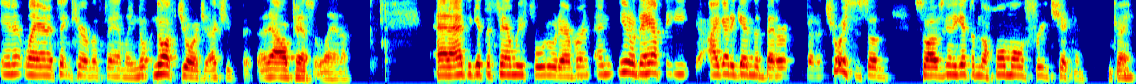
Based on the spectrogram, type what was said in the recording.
in Atlanta taking care of a family, Nor- North Georgia, actually an hour past Atlanta. And I had to get the family food or whatever. And, and you know, they have to eat. I got to get them the better, better choices. So, so I was going to get them the hormone free chicken. Okay.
